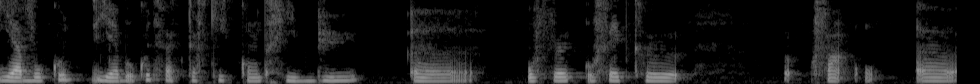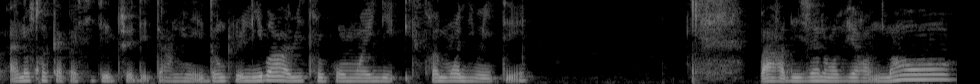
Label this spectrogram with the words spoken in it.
il y a beaucoup, il y a beaucoup de facteurs qui contribuent euh, au, fait, au fait que, enfin, euh, à notre capacité de se déterminer. Donc le libre arbitre, pour moi, il est extrêmement limité par déjà l'environnement,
